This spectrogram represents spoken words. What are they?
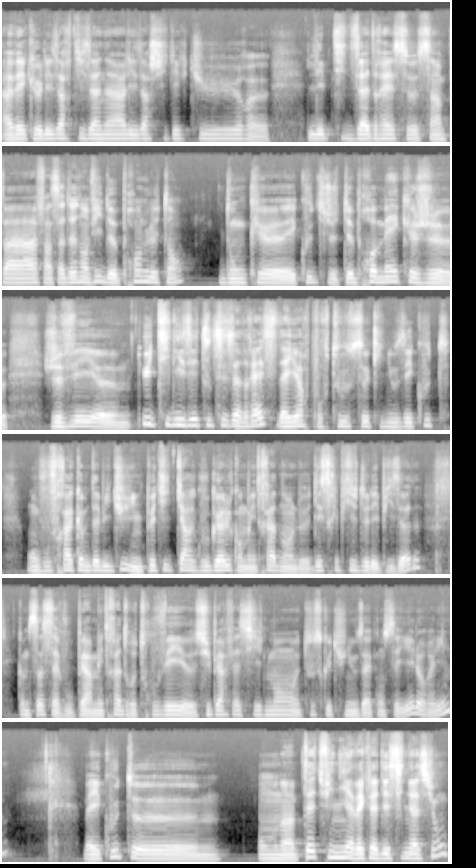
avec euh, les artisanats, les architectures, euh, les petites adresses euh, sympas. Enfin, ça donne envie de prendre le temps. Donc, écoute, je te promets que je, je vais utiliser toutes ces adresses. D'ailleurs, pour tous ceux qui nous écoutent, on vous fera comme d'habitude une petite carte Google qu'on mettra dans le descriptif de l'épisode. Comme ça, ça vous permettra de retrouver super facilement tout ce que tu nous as conseillé, Laureline. Bah écoute, on a peut-être fini avec la destination.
